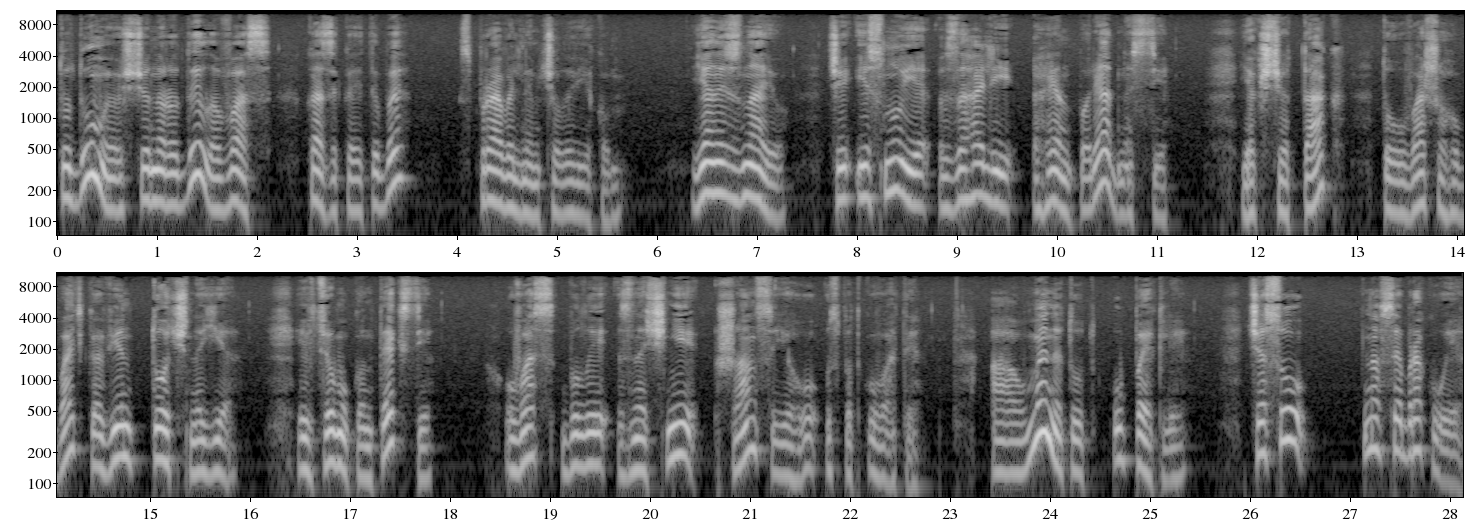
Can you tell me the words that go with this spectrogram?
то думаю, що народила вас, казика і тебе, з правильним чоловіком. Я не знаю, чи існує взагалі ген порядності. Якщо так, то у вашого батька він точно є, і в цьому контексті у вас були значні шанси його успадкувати. А в мене тут, у пеклі, часу на все бракує.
